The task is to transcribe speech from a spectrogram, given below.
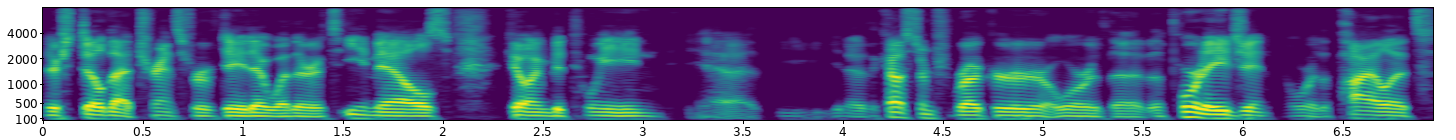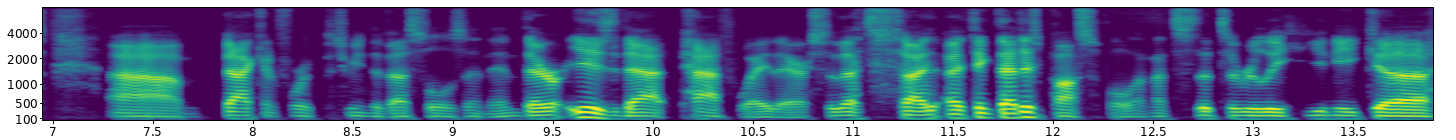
there's still that transfer of data, whether it's emails going between, uh, the, you know, the customs broker or the the port agent or the pilots um, back and forth between the vessels, and, and there is that pathway there. So that's I, I, think that is possible, and that's that's a really unique uh,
